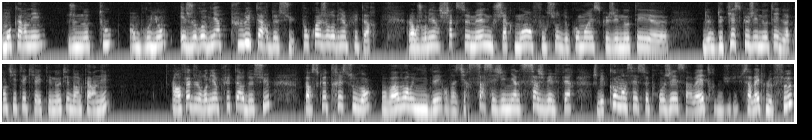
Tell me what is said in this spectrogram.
mon carnet, je note tout en brouillon et je reviens plus tard dessus. Pourquoi je reviens plus tard? Alors je reviens chaque semaine ou chaque mois en fonction de comment est-ce que j'ai noté, euh, de, qu'est-ce que j'ai noté, de la quantité qui a été notée dans le carnet. Alors en fait, je reviens plus tard dessus parce que très souvent, on va avoir une idée, on va se dire ça c'est génial, ça je vais le faire, je vais commencer ce projet, ça va être, ça va être le feu.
